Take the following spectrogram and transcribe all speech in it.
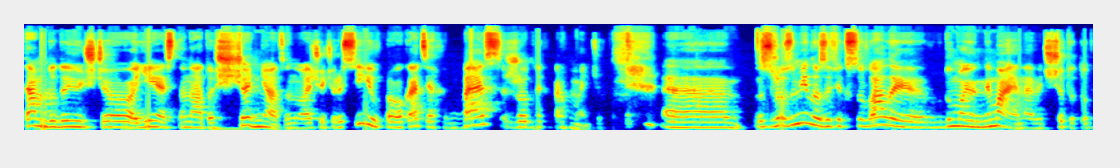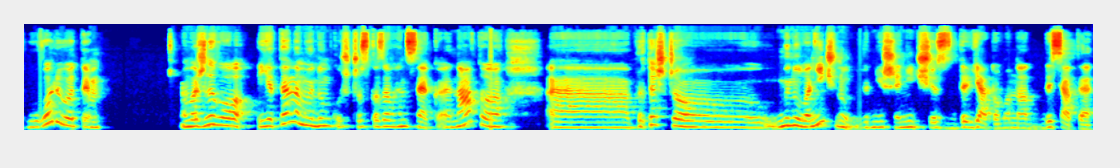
Там додають, що ЄС та НАТО щодня звинувачують Росію в провокаціях без жодних аргументів. Е, зрозуміло, зафіксували. Думаю, немає навіть що тут обговорювати. Важливо є те, на мою думку, що сказав генсек НАТО е, про те, що минула ніч, ну вірніше, ніч з 9 на 10 е,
